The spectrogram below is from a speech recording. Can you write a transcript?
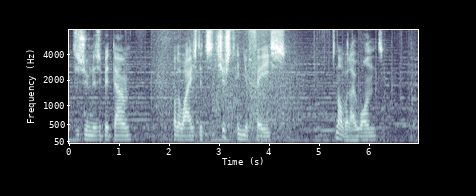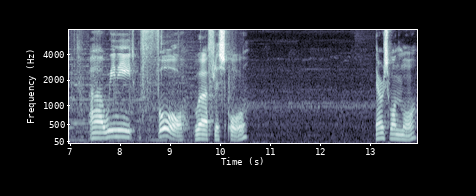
Let's zoom this a bit down. Otherwise, it's just in your face. It's not what I want. Uh, we need four worthless ore. There's one more.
